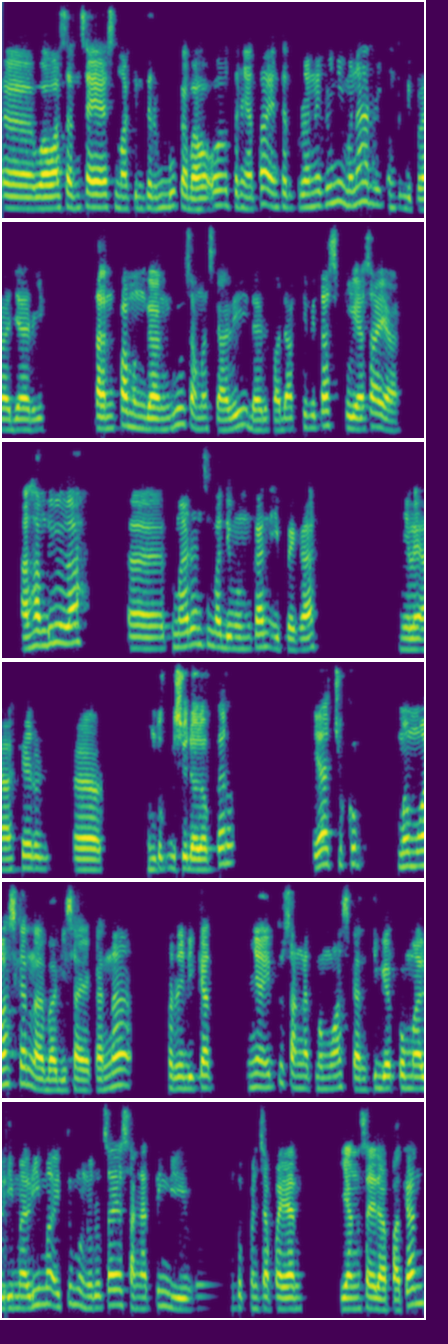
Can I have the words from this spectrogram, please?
uh, wawasan saya semakin terbuka bahwa oh ternyata entrepreneur ini menarik untuk dipelajari tanpa mengganggu sama sekali daripada aktivitas kuliah saya. Alhamdulillah uh, kemarin sempat diumumkan IPK nilai akhir uh, untuk wisuda dokter ya cukup memuaskan lah bagi saya karena predikatnya itu sangat memuaskan 3,55 itu menurut saya sangat tinggi untuk pencapaian yang saya dapatkan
